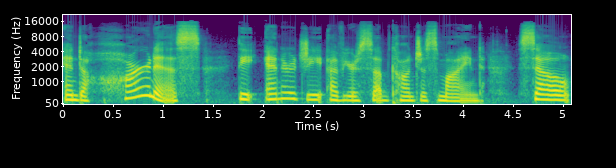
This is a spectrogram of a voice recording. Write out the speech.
and to harness the energy of your subconscious mind. So,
